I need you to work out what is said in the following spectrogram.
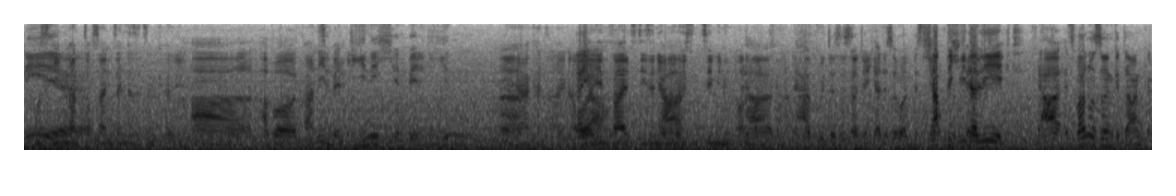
nee. ProSieben hat doch seinen Sendesitz in Köln. Ah, aber Waren die in Berlin? Die nicht in Berlin? Ah. Ja, kann sein. Aber Naja. jedenfalls, die sind ja, Ja. nur höchstens 10 Minuten Autobahn Ja, gefahren. ja, gut, das ist natürlich alles immer ein bisschen. Ich hab dich widerlegt. Ja, es war nur so ein Gedanke.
